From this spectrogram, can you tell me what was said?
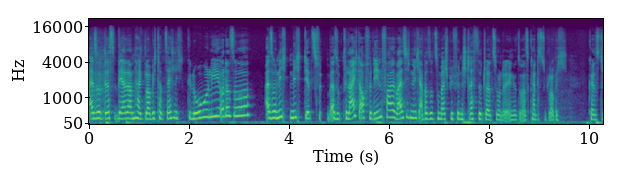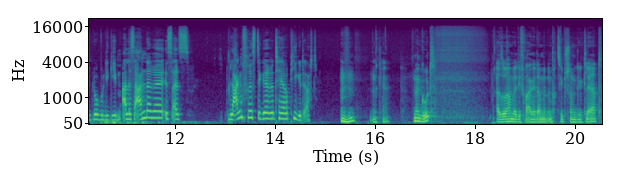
Also das wäre dann halt, glaube ich, tatsächlich Globuli oder so. Also nicht, nicht jetzt, also vielleicht auch für den Fall, weiß ich nicht, aber so zum Beispiel für eine Stresssituation oder irgend sowas könntest du, glaube ich, könntest du Globuli geben. Alles andere ist als langfristigere Therapie gedacht. Mhm. Okay. Na gut. Also haben wir die Frage damit im Prinzip schon geklärt.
